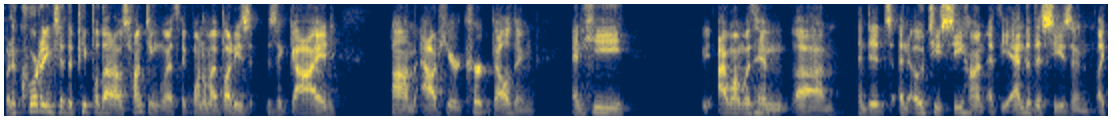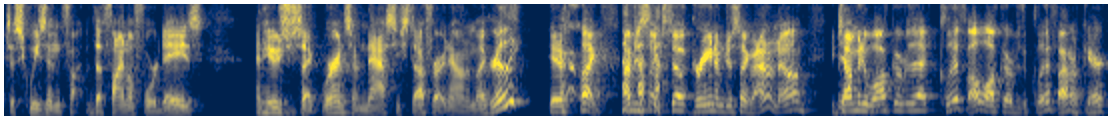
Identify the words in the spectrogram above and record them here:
but according to the people that i was hunting with like one of my buddies is a guide um, out here, Kurt Belding, and he, I went with him um, and did an OTC hunt at the end of the season, like to squeeze in fi- the final four days. And he was just like wearing some nasty stuff right now. And I'm like, really? You know, like I'm just like so green. I'm just like, I don't know. You tell yeah. me to walk over that cliff, I'll walk over the cliff. I don't care.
